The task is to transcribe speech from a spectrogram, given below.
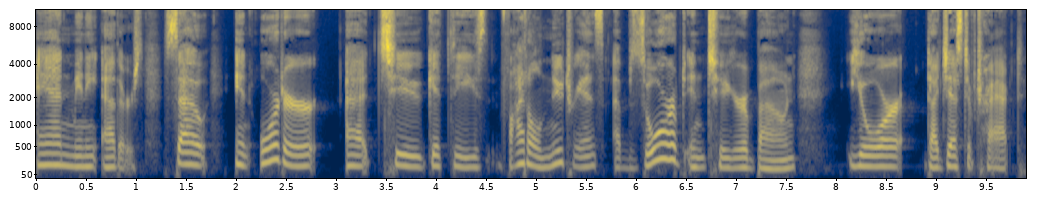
and many others. So in order uh, to get these vital nutrients absorbed into your bone, your digestive tract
